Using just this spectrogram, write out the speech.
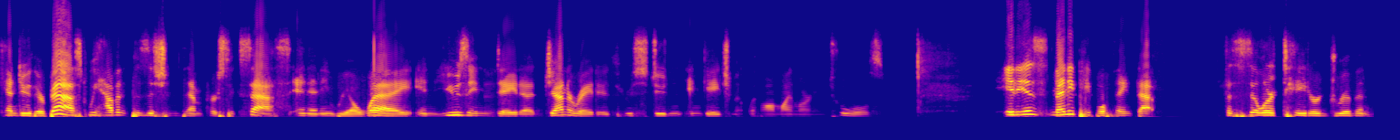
can do their best, we haven't positioned them for success in any real way in using the data generated through student engagement with online learning tools. It is, many people think that facilitator driven,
